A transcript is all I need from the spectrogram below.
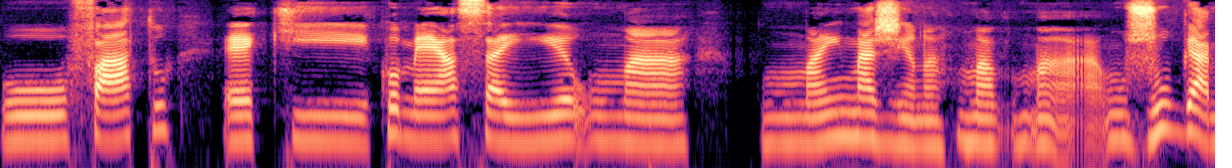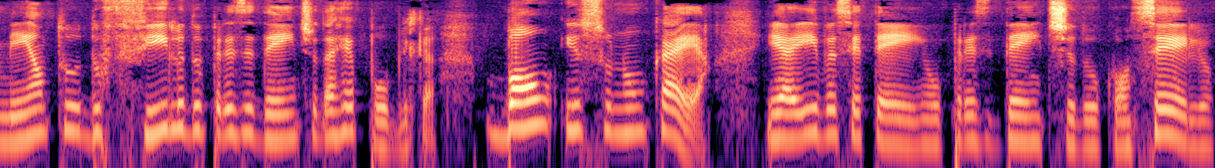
O fato é que começa aí uma uma imagina uma, uma, um julgamento do filho do presidente da República. Bom, isso nunca é. E aí você tem o presidente do conselho,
